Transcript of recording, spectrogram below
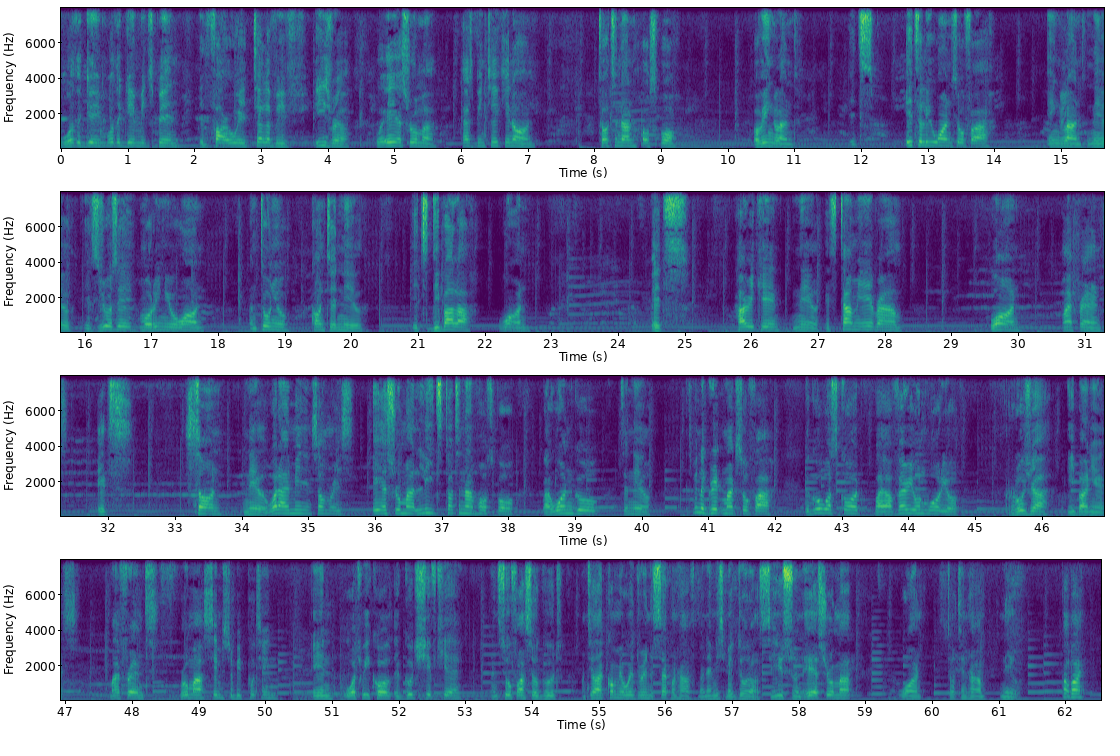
What a game, what a game it's been in faraway Tel Aviv, Israel, where AS Roma has been taking on Tottenham Hotspur of England. It's Italy one so far, England nil. It's Jose Mourinho 1, Antonio Conte nil. It's Dybala 1. It's Harry Kane nil. It's Tammy Abraham 1. My friends, it's Son nil. What I mean in summary is AS Roma leads Tottenham Hotspur by one goal to nil. It's been a great match so far. The goal was scored by our very own warrior, Roger Ibanez. My friends, Roma seems to be putting in what we call a good shift here, and so far so good. Until I come your way during the second half, my name is McDonald. See you soon. AS Roma 1, Tottenham nil. Bye bye.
